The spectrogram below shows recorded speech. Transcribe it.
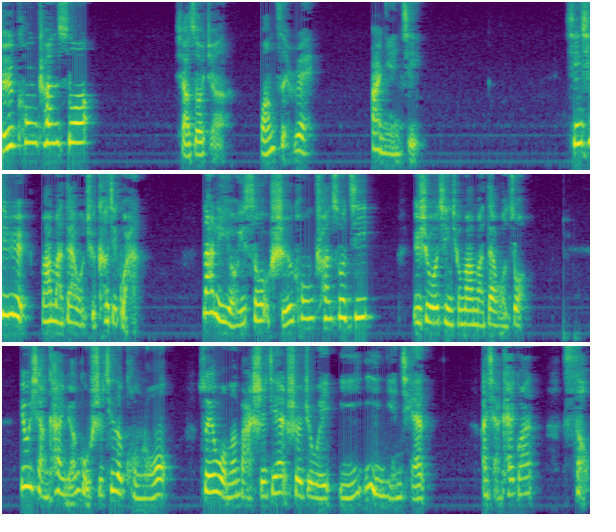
时空穿梭，小作者王子睿，二年级。星期日，妈妈带我去科技馆，那里有一艘时空穿梭机，于是我请求妈妈带我坐。因为想看远古时期的恐龙，所以我们把时间设置为一亿年前。按下开关，嗖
